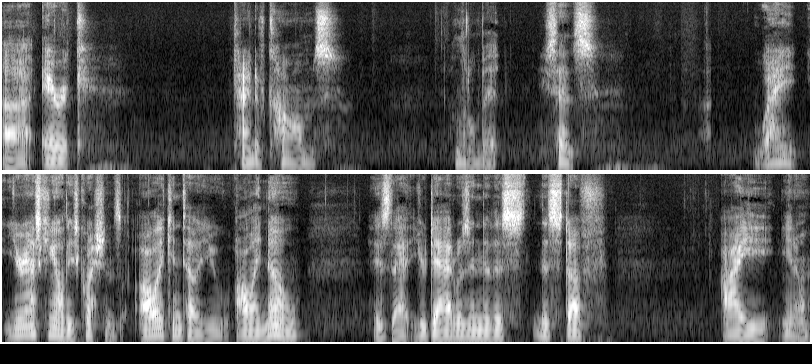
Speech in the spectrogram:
Uh, Eric kind of calms a little bit. He says, "Why you're asking all these questions? All I can tell you, all I know, is that your dad was into this this stuff. I, you know,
